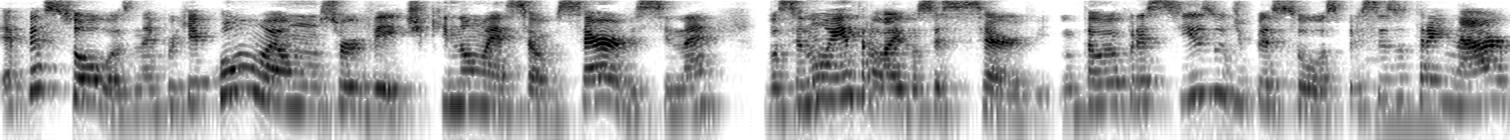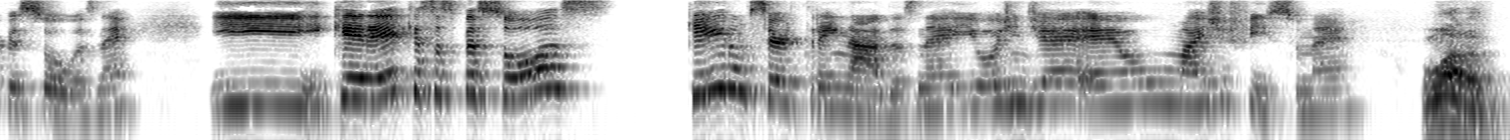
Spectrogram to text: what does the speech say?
é pessoas, né? Porque como é um sorvete que não é self-service, né? Você não entra lá e você se serve. Então eu preciso de pessoas, preciso treinar pessoas, né? E, e querer que essas pessoas queiram ser treinadas, né? E hoje em dia é, é o mais difícil, né? Luana,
